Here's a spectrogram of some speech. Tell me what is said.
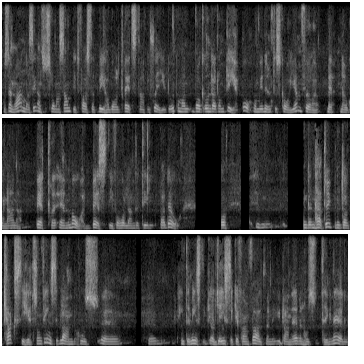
och sen å andra sidan så slår man samtidigt fast att vi har valt rätt strategi. Då undrar man vad grundar de det på om vi nu inte ska jämföra med någon annan? Bättre än vad? Bäst i förhållande till vad då? Och den här typen av kaxighet som finns ibland hos, eh, eh, inte minst ja, Giesecke framförallt, men ibland även hos Tegnell,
